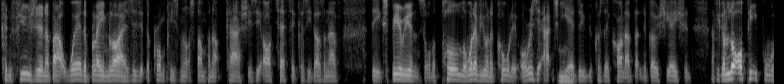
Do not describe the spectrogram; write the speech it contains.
confusion about where the blame lies. Is it the Kroenkes for not stumping up cash? Is it Arteta because he doesn't have the experience or the pull or whatever you want to call it? Or is it actually mm. Edu because they can't have that negotiation? I think a lot of people were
